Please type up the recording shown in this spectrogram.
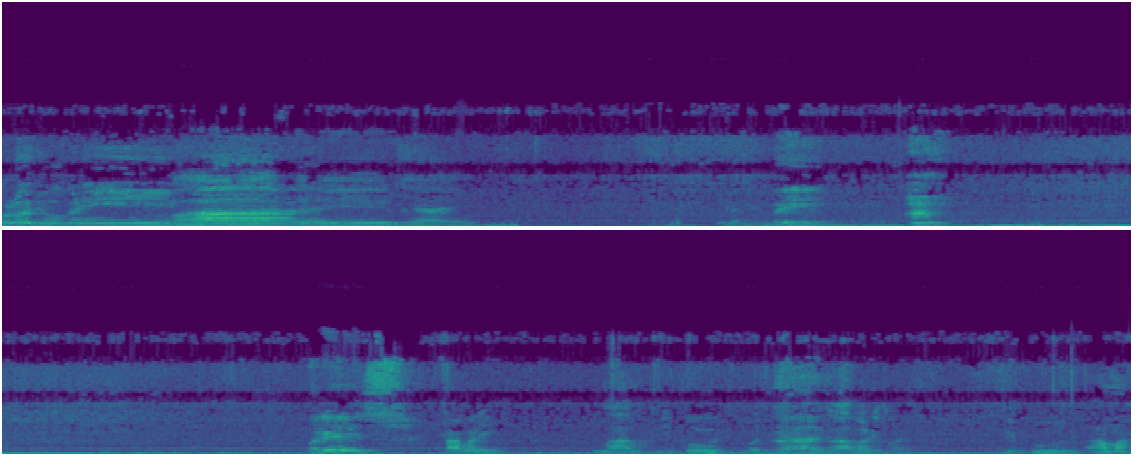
બોલ. જોગણી. માતની જય. ભાઈ પરેશ આમળી મામા. નિકુંજ વનરાજ ગામડી વિપુલ. આમાં.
